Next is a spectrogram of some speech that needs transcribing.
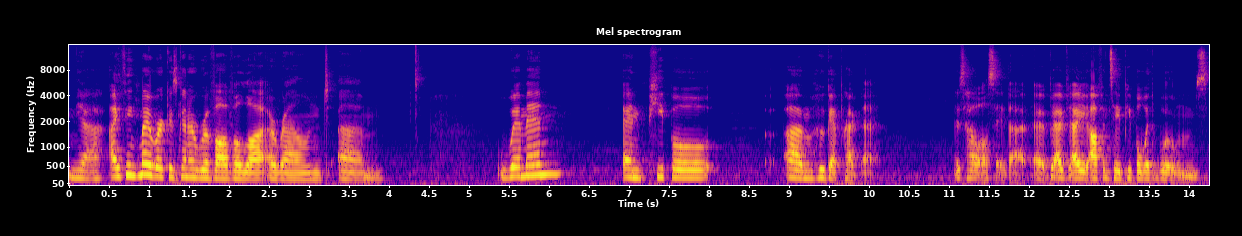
Yeah, I think my work is going to revolve a lot around um, women and people um, who get pregnant, is how I'll say that. I, I, often say people with wombs.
